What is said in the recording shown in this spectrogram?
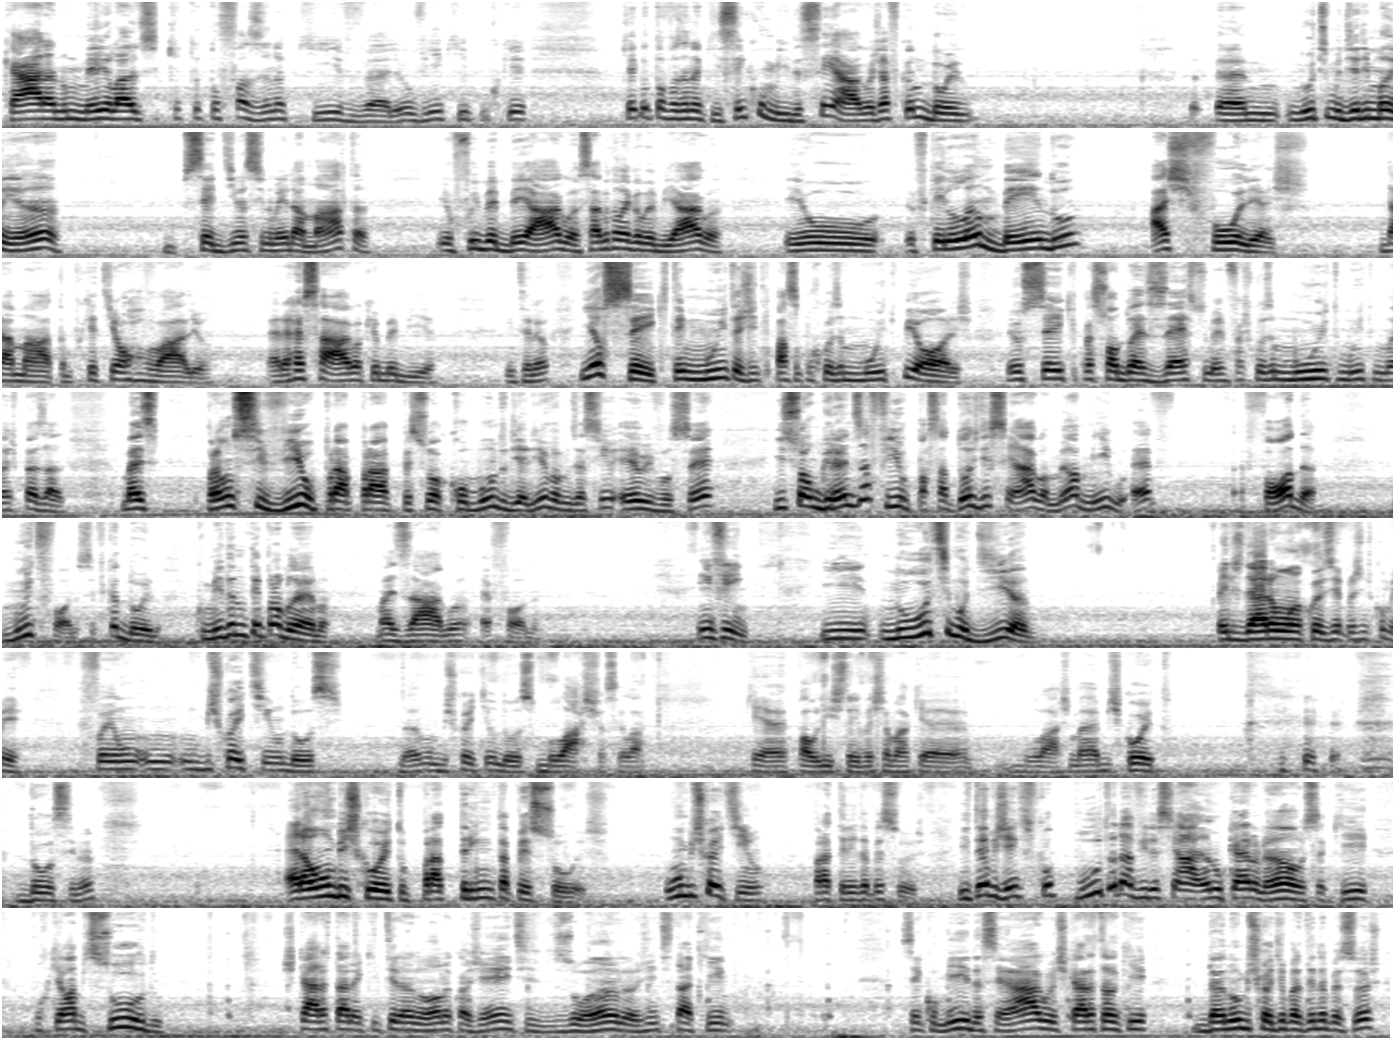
Cara, no meio lá eu disse: o que, é que eu tô fazendo aqui, velho? Eu vim aqui porque. O que, é que eu tô fazendo aqui? Sem comida, sem água, já ficando doido. É, no último dia de manhã, cedinho assim no meio da mata, eu fui beber água. Sabe como é que eu bebi água? Eu, eu fiquei lambendo as folhas da mata, porque tinha orvalho. Era essa água que eu bebia entendeu? E eu sei que tem muita gente que passa por coisas muito piores. Eu sei que o pessoal do exército mesmo faz coisa muito, muito mais pesada. Mas para um civil, para pessoa comum do dia a dia, vamos dizer assim, eu e você, isso é um grande desafio. Passar dois dias sem água, meu amigo, é, é foda. Muito foda, você fica doido. Comida não tem problema, mas água é foda. Enfim, e no último dia, eles deram uma coisinha pra gente comer. Foi um, um, um biscoitinho doce, né? um biscoitinho doce, bolacha, sei lá quem é paulista aí vai chamar que é bolacha, mas é biscoito. Doce, né? Era um biscoito para 30 pessoas. Um biscoitinho para 30 pessoas. E teve gente que ficou puta da vida assim: ah, eu não quero não, isso aqui, porque é um absurdo. Os caras estarem aqui tirando onda com a gente, zoando, a gente está aqui sem comida, sem água, os caras estão aqui dando um biscoitinho para 30 pessoas.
